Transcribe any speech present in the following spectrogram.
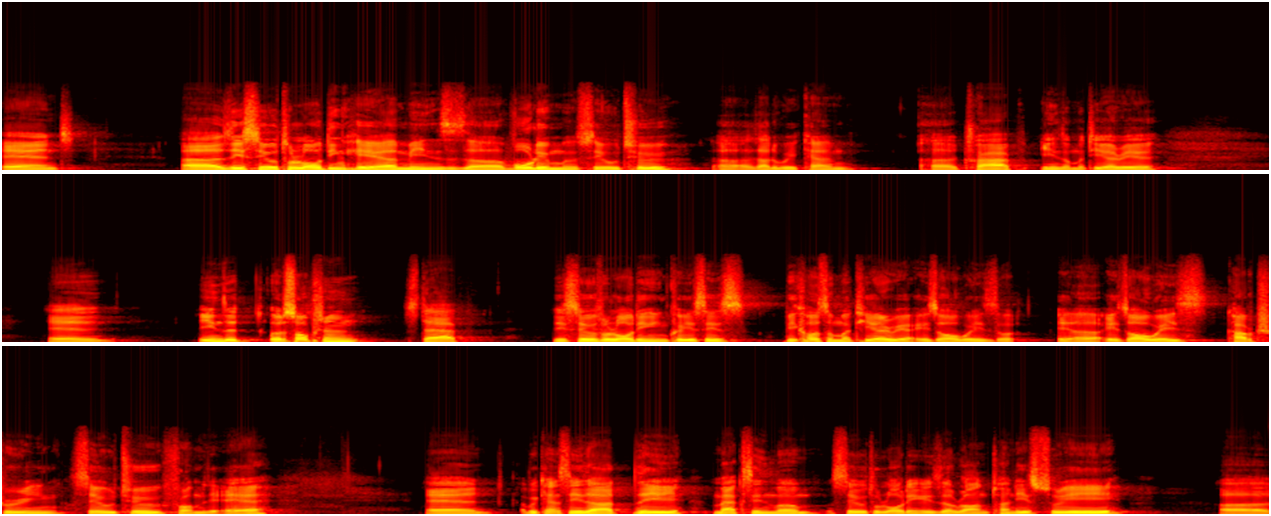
And uh, the CO2 loading here means the volume of CO2 uh, that we can uh, trap in the material. And in the adsorption step, the CO2 loading increases because the material is always, uh, is always capturing CO2 from the air. And we can see that the maximum CO2 loading is around 23, uh,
